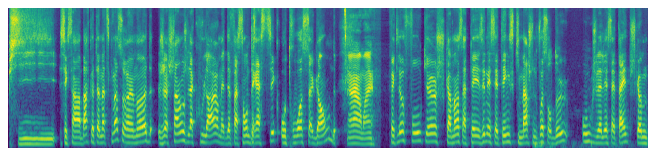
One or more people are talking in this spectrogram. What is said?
Puis c'est que ça embarque automatiquement sur un mode, je change la couleur, mais de façon drastique aux trois secondes. Ah, ouais. Fait que là, il faut que je commence à peser les settings qui marchent une fois sur deux ou que je le laisse éteindre. Puis je suis comme,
